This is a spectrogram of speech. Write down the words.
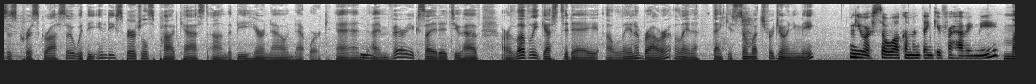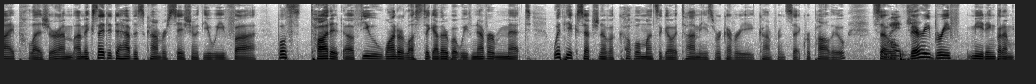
This is Chris Grosso with the Indie Spiritualist podcast on the Be Here Now network. And I'm very excited to have our lovely guest today, Elena Brower. Elena, thank you so much for joining me. You are so welcome and thank you for having me. My pleasure. I'm, I'm excited to have this conversation with you. We've uh, both taught it a few Wanderlusts together, but we've never met, with the exception of a couple months ago at Tommy's recovery conference at Kripalu. So, Right. very brief meeting, but I'm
